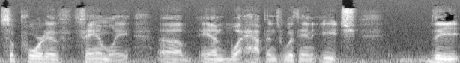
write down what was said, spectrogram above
supportive family uh, and what happens within each. The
